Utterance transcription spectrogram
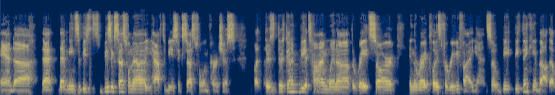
And uh, that that means to be be successful now, you have to be successful in purchase but there's there's going to be a time when uh, the rates are in the right place for refi again. So be, be thinking about that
